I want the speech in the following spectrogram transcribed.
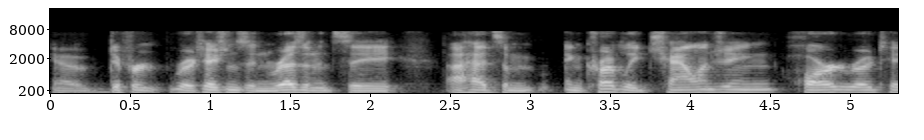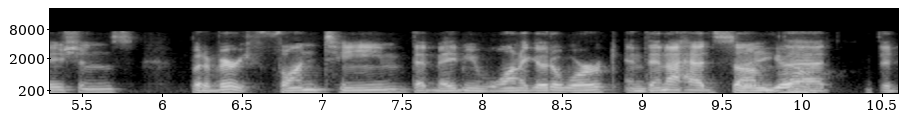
you know different rotations in residency, I had some incredibly challenging, hard rotations but a very fun team that made me want to go to work. And then I had some that the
